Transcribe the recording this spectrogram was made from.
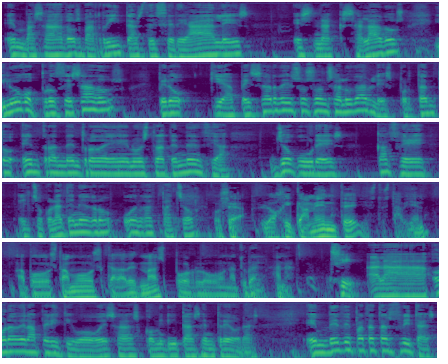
envasados, barritas de cereales, snacks salados y luego procesados, pero que a pesar de eso son saludables, por tanto entran dentro de nuestra tendencia yogures, café, el chocolate negro o el gazpacho. O sea, lógicamente, y esto está bien, apostamos cada vez más por lo natural, Ana. Sí, a la hora del aperitivo, esas comiditas entre horas. En vez de patatas fritas,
